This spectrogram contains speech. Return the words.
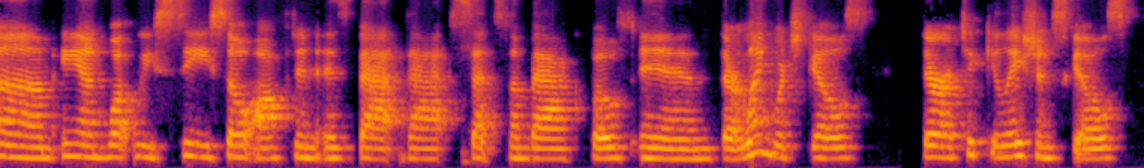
Um, and what we see so often is that that sets them back both in their language skills their articulation skills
